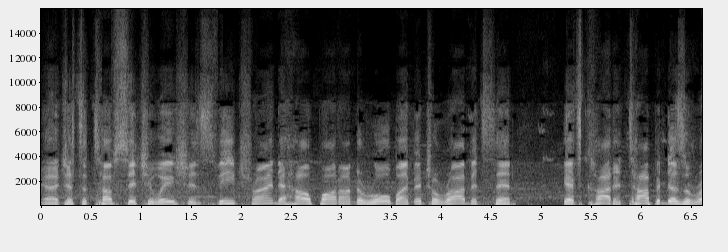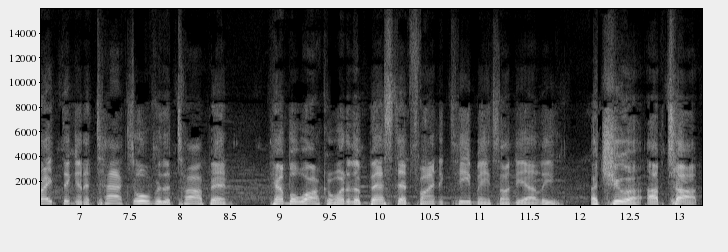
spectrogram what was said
Yeah, just a tough situation. Speed trying to help out on the roll by Mitchell Robinson gets caught, and Toppin does the right thing and attacks over the top. And Kemba Walker, one of the best at finding teammates on the alley. Achiuwa up top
